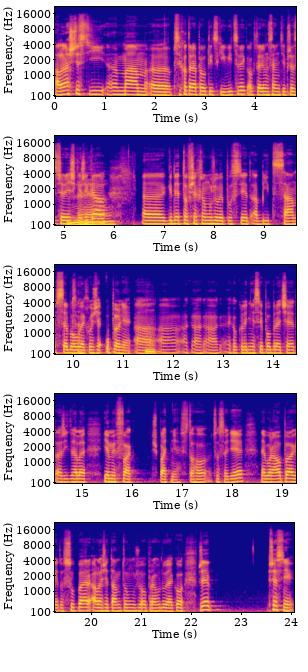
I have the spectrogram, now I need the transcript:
ale naštěstí uh, mám uh, psychoterapeutický výcvik, o kterém jsem ti přes včerejšky říkal. Eh, kde to všechno můžu vypustit a být sám sebou, jakože úplně. A, hmm. a, a, a, a jako klidně si pobrečet a říct, hele, je mi fakt špatně z toho, co se děje, nebo naopak je to super, ale že tam to můžu opravdu jako, že přesně,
